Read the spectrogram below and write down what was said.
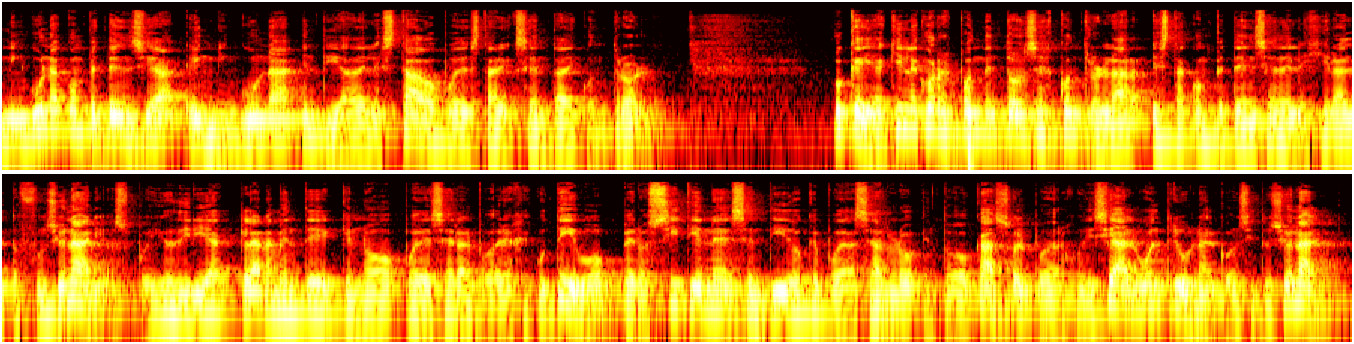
ninguna competencia en ninguna entidad del Estado puede estar exenta de control. Ok, ¿a quién le corresponde entonces controlar esta competencia de elegir altos funcionarios? Pues yo diría claramente que no puede ser al Poder Ejecutivo, pero sí tiene sentido que pueda hacerlo en todo caso el Poder Judicial o el Tribunal Constitucional.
